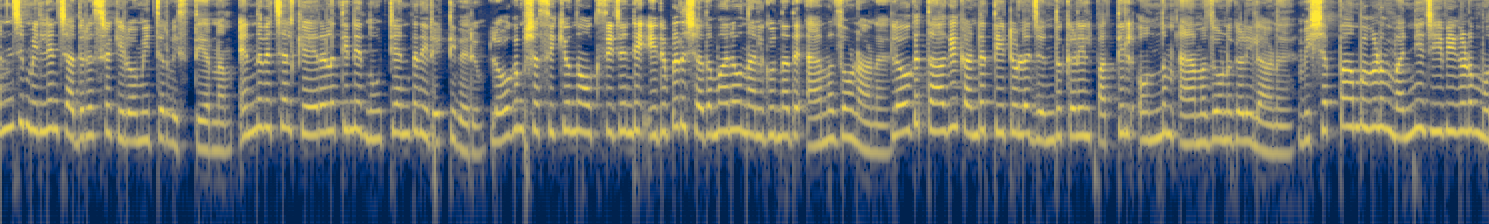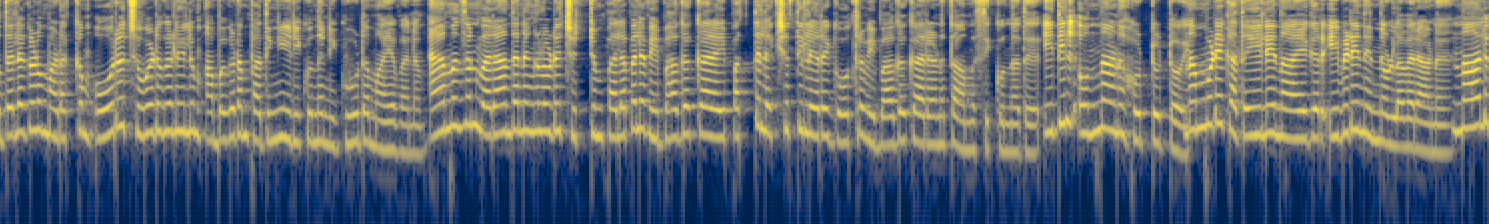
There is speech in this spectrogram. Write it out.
അഞ്ച് മില്യൺ ചതുരശ്ര കിലോമീറ്റർ വിസ്തീർണം. എന്ന് വെച്ചാൽ കേരളത്തിന്റെ നൂറ്റി അൻപത് ഇരട്ടി വരും. ലോകം ശ്വസിക്കുന്ന ഓക്സിജന്റെ ഇരുപത് ശതമാനവും നൽകുന്നത് ആമസോൺ ആണ്. ലോകത്താകെ കണ്ടെത്തിയിട്ടുള്ള ജന്തുക്കളിൽ പത്തിൽ ഒന്നും ആമസോണുകളിലാണ്. വിഷപ്പാമ്പുകളും വന്യജീവികളും മുതലകളും അടക്കം ഓരോ ചുവടുകളിലും അപകടം പതുങ്ങിയിരിക്കുന്ന നിഗൂഢമായ വനം. ആമസോൺ വരാന്തനങ്ങളുടെ ചുറ്റും പല പല വിഭാഗക്കാരായി പത്ത് ലക്ഷത്തിലേറെ ഗോത്ര വിഭാഗക്കാരാണ് താമസിക്കുന്നത്. ഇതിൽ ഒന്നാണ് ഹൊട്ടുട്ടോയ്. നമ്മുടെ കഥയിലെ നായകർ ഇവിടെ നിന്നുള്ളവരാണ്. നാല്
